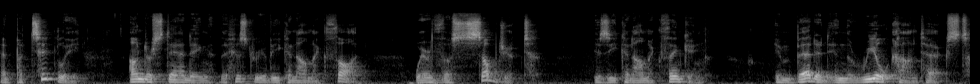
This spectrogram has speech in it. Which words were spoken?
and particularly understanding the history of economic thought, where the subject is economic thinking, embedded in the real context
